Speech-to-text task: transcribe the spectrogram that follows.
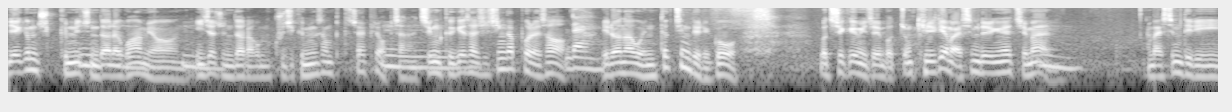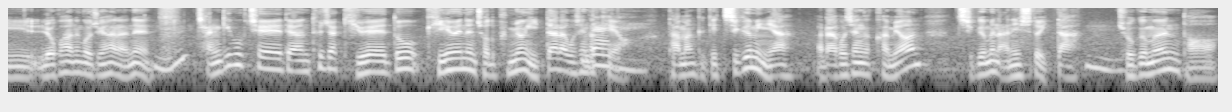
예금 주- 금리 준다라고 음, 하면 음. 이자 준다라고 하면 굳이 금융상품 투자할 필요 없잖아요. 음. 지금 그게 사실 싱가포르에서 네. 일어나고 있는 특징들이고 뭐 지금 이제 뭐 좀 길게 말씀드리긴 했지만 음. 말씀드리려고 하는 것 중에 하나는 장기 국채에 대한 투자 기회도 기회는 저도 분명히 있다라고 생각해요. 네. 다만 그게 지금이냐 라고 생각하면 지금은 아닐 수도 있다. 음. 조금은 더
